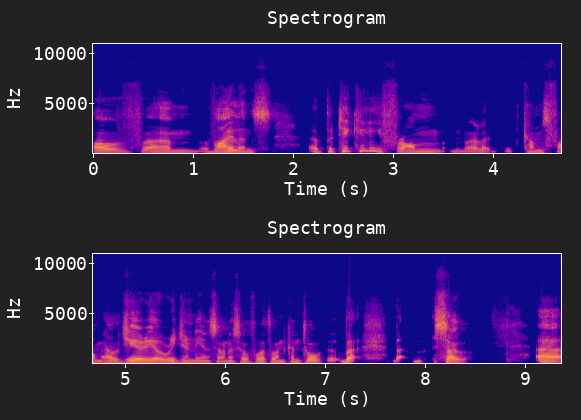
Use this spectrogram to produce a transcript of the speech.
of um, violence, uh, particularly from, well, it comes from Algeria originally and so on and so forth. One can talk, but, but so uh,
